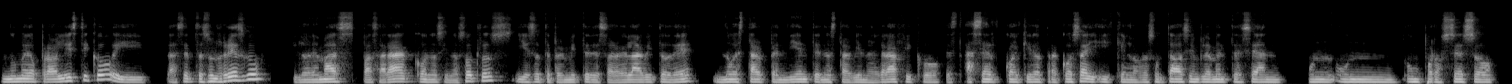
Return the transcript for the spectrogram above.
número probabilístico y aceptas un riesgo y lo demás pasará con los y nosotros y eso te permite desarrollar el hábito de no estar pendiente, no estar viendo el gráfico, hacer cualquier otra cosa y, y que los resultados simplemente sean un, un, un proceso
